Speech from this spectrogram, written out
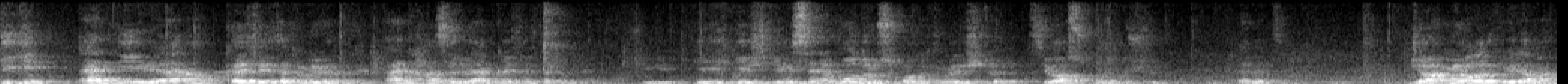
ligin en iyi ve en kaliteli takımı yönelik. En hazır ve en kaliteli takımı. Çünkü ge- geçtiğimiz sene Bodrum Spor'da küme düştü, Sivas Spor'da düştü. Evet. Cami olarak öyle ama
